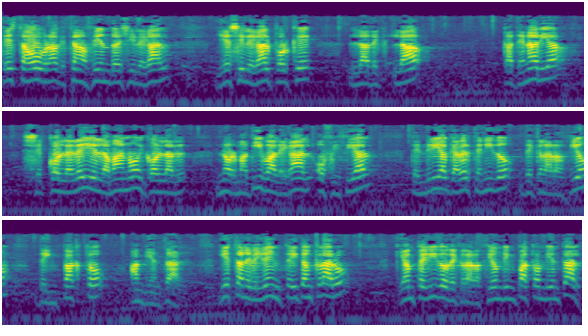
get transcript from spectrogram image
que esta obra que están haciendo es ilegal y es ilegal porque la, de- la catenaria con la ley en la mano y con la normativa legal oficial tendría que haber tenido declaración de impacto ambiental. Y es tan evidente y tan claro que han pedido declaración de impacto ambiental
